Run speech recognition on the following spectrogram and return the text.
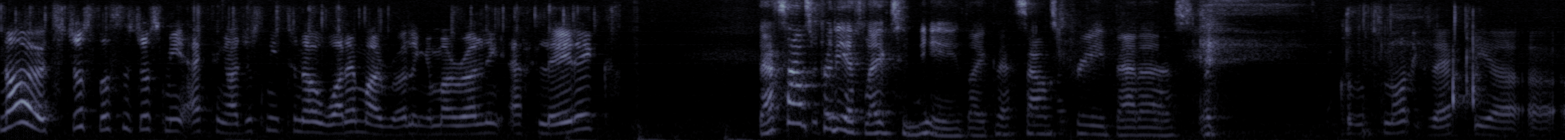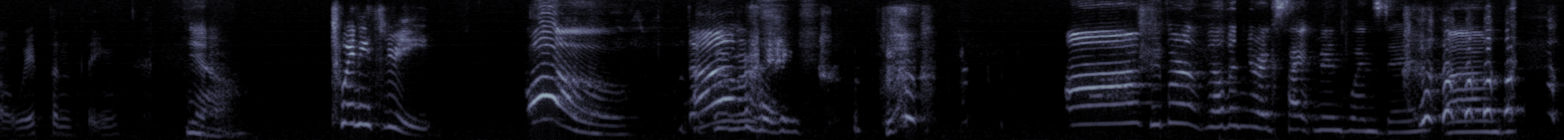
No, it's just this is just me acting. I just need to know what am I rolling? Am I rolling athletics? That sounds pretty athletic to me. Like that sounds pretty badass. Like Because it's not exactly a, a, a weapon thing. yeah. Twenty-three. Oh. The Um, boomerang. Aw, people are loving your excitement Wednesday. Um,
